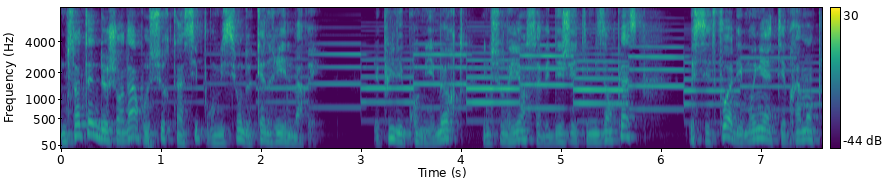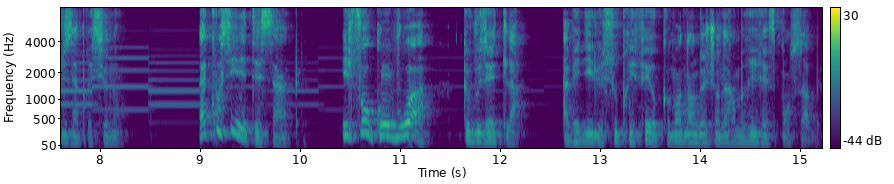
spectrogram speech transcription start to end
Une centaine de gendarmes reçurent ainsi pour mission de quadriller le marais. Depuis les premiers meurtres, une surveillance avait déjà été mise en place, mais cette fois les moyens étaient vraiment plus impressionnants. La consigne était simple. Il faut qu'on voie que vous êtes là, avait dit le sous-préfet au commandant de gendarmerie responsable.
